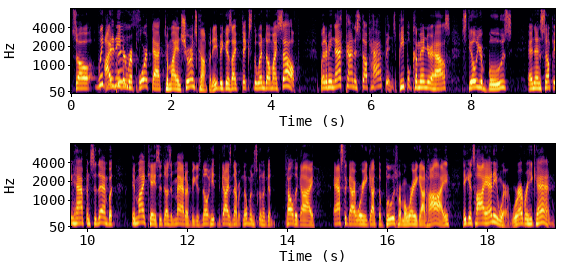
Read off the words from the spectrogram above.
So With I didn't even report that to my insurance company because I fixed the window myself. But I mean, that kind of stuff happens. People come in your house, steal your booze, and then something happens to them. But in my case, it doesn't matter because no, he, the guy's never. No one's going to tell the guy, ask the guy where he got the booze from or where he got high. He gets high anywhere, wherever he can,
